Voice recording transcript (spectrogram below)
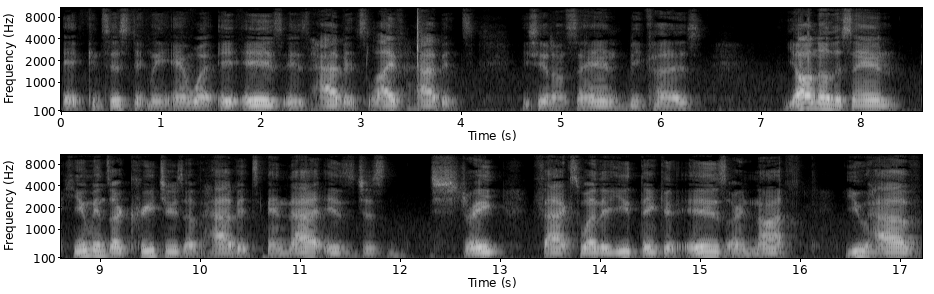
it consistently. And what it is, is habits, life habits. You see what I'm saying? Because y'all know the saying, humans are creatures of habits. And that is just straight facts. Whether you think it is or not, you have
